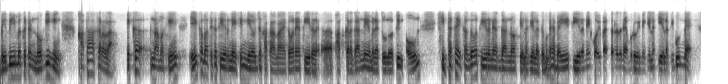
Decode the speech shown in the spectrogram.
බෙදීමකට නොගිහින් කතා කරලා එක නමකින් ඒකමතික තීරණයකින් නියෝජ්‍ය කතානායකවරයා තීරණ පත් කරගන්නේ එහෙම නැතුනොත් ඔවුන් හිතට එකඟව තීරණයක් ගන්නවා කියලා කියලා තිබුණා. හැබැයි මේ තීරණය කොයි පැත්තටද නැඹුරු වෙන්නේ කියලා කියලා තිබුණේ නැහැ.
